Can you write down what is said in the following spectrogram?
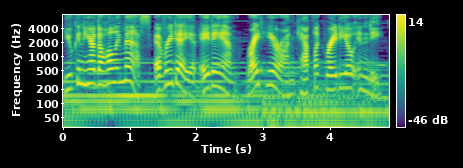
You can hear the Holy Mass every day at 8 a.m. right here on Catholic Radio Indy.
